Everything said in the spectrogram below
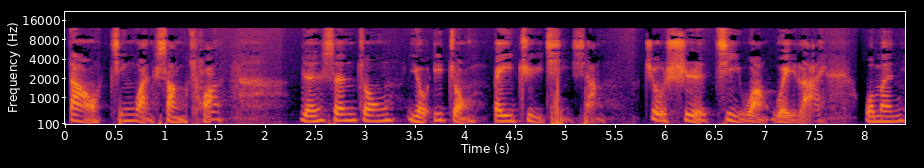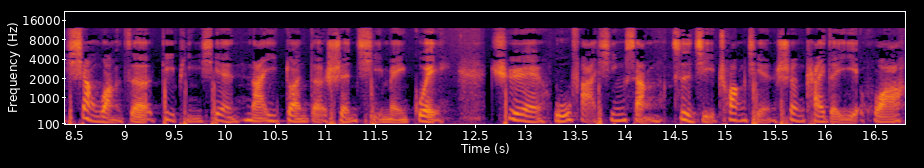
到今晚上传，人生中有一种悲剧倾向，就是寄望未来。我们向往着地平线那一端的神奇玫瑰，却无法欣赏自己窗前盛开的野花。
